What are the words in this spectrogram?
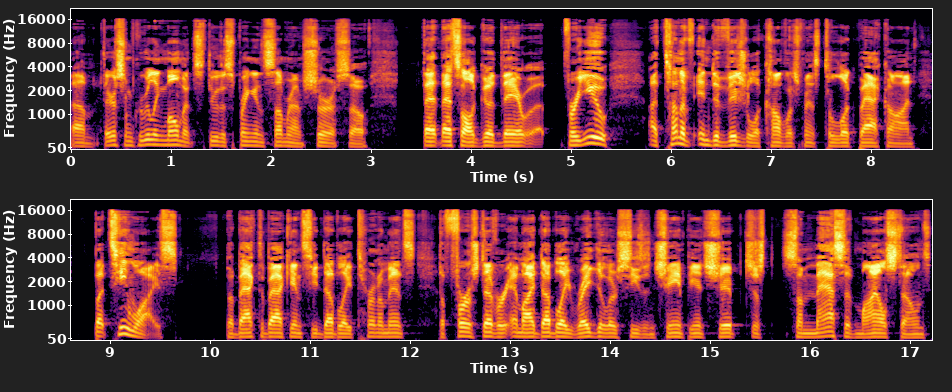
um, there's some grueling moments through the spring and summer, I'm sure. So that that's all good there for you. A ton of individual accomplishments to look back on, but team wise, the back-to-back NCAA tournaments, the first ever MIAA regular season championship, just some massive milestones.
